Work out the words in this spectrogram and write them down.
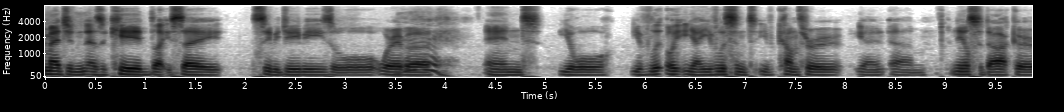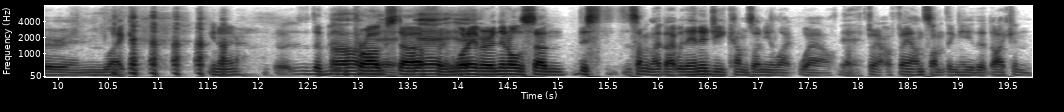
Imagine as a kid, like you say, CBGBs or wherever, Yeah. and you're you've li- or, you know you've listened, you've come through, you know, um, Neil Sedaka and like, you know. The Oh, prog yeah, stuff yeah, and whatever, and then all of a sudden, this something like that with energy comes on. You're like, "Wow, fou- found something here that I can,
